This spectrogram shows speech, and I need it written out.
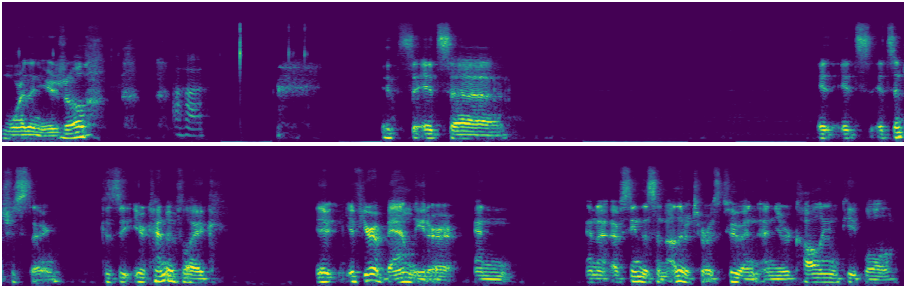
more than usual. uh-huh. It's it's uh it, it's it's interesting because you're kind of like if, you're a band leader and and I've seen this in other tours too, and, and you're calling people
